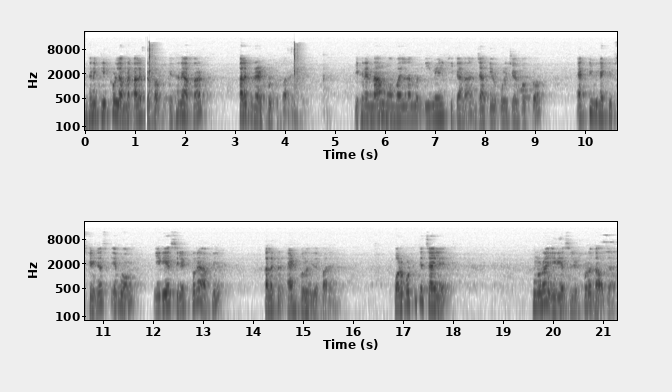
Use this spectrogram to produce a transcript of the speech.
এখানে ক্লিক করলে আমরা কালেক্টর পাবো। এখানে আপনার কালেক্টর অ্যাড করতে পারেন। এখানে নাম মোবাইল নাম্বার ইমেল ঠিকানা, জাতীয় পরিচয়পত্র অ্যাক্টিভ ইনঅ্যাক্টিভ স্ট্যাটাস এবং এরিয়া সিলেক্ট করে আপনি কালেক্টর অ্যাড করে দিতে পারেন। পরবর্তীতে চাইলে পুনরায় এরিয়া সিলেক্ট করে দেওয়া যায়।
